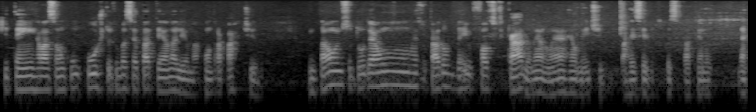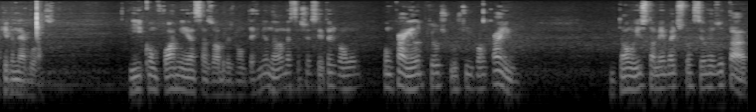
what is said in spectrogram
que tem relação com o custo que você está tendo ali, uma contrapartida. Então, isso tudo é um resultado meio falsificado, né? não é realmente a receita que você está tendo daquele negócio. E conforme essas obras vão terminando, essas receitas vão, vão caindo, porque os custos vão caindo. Então, isso também vai distorcer o resultado.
